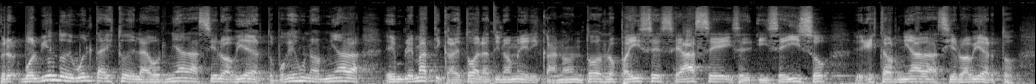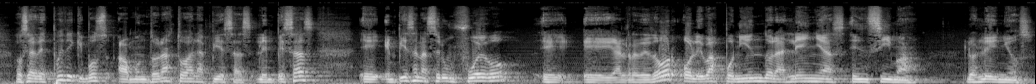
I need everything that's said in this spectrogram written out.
Pero volviendo de vuelta a esto de la horneada a cielo abierto, porque es una horneada emblemática de toda Latinoamérica, ¿no? En todos los países se hace y se, y se hizo esta horneada a cielo abierto. O sea, después de que vos amontonás todas las piezas, ¿le empezás, eh, empiezan a hacer un fuego eh, eh, alrededor o le vas poniendo las leñas encima, los leños?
